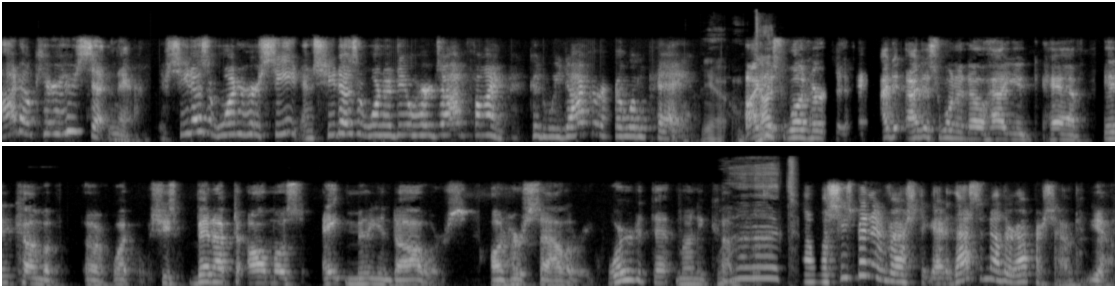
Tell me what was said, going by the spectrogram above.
I don't care who's sitting there. If she doesn't want her seat and she doesn't want to do her job, fine. Could we dock her a little pay? Yeah. I just want her. To, I, I just want to know how you have income of uh, what she's been up to almost eight million dollars on her salary. Where did that money come from? What? Uh, well, she's been investigated. That's another episode. Yeah,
